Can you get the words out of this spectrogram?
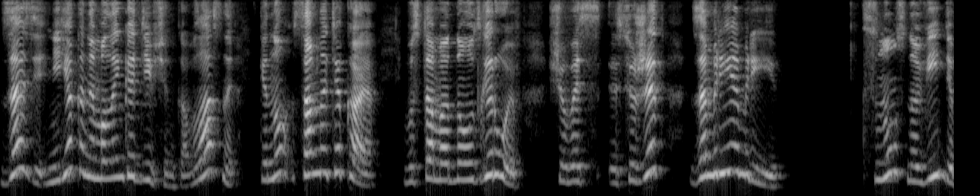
Зазі ніяка не маленька дівчинка. Власне, кіно сам натякає вустами одного з героїв, що весь е, сюжет замріє мрії. Сну, сновіддя,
